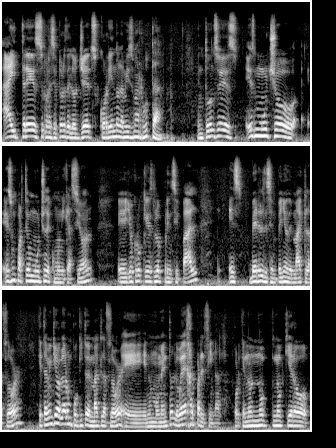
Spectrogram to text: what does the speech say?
hay tres receptores de los Jets corriendo la misma ruta. Entonces, es mucho, es un partido mucho de comunicación. Eh, yo creo que es lo principal, es ver el desempeño de Mike LaFleur. Que también quiero hablar un poquito de Mike LaFleur eh, en un momento. Lo voy a dejar para el final, porque no, no, no quiero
